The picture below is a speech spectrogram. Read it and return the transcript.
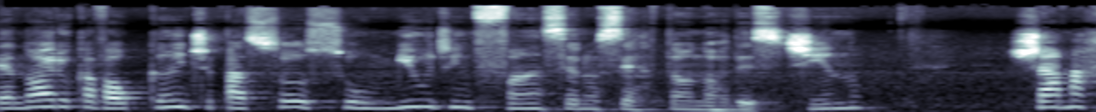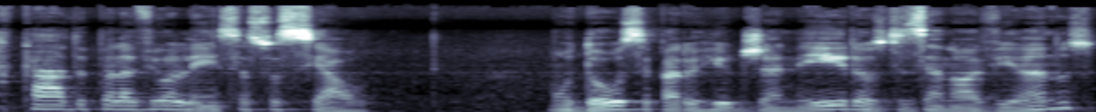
Tenório Cavalcante passou sua humilde infância no sertão nordestino, já marcado pela violência social. Mudou-se para o Rio de Janeiro aos 19 anos,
